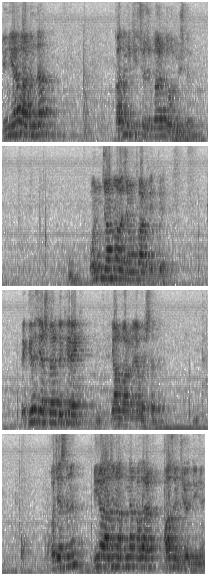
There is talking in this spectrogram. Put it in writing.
Dünyaya vardığımda kadın ikiz çocukları doğurmuştu. Onun canını alacağımı fark etti. Ve gözyaşları dökerek yalvarmaya başladı. Kocasının bir ağacın altında kalarak az önce öldüğünü,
